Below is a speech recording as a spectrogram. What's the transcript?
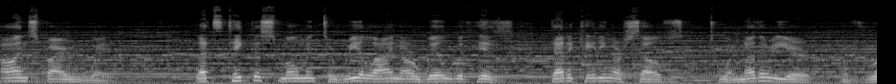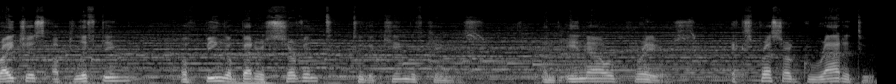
awe inspiring way. Let's take this moment to realign our will with His, dedicating ourselves to another year of righteous uplifting, of being a better servant to the King of Kings. And in our prayers, express our gratitude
